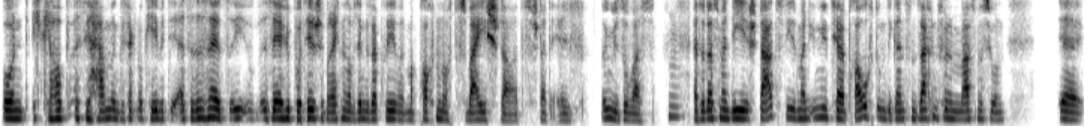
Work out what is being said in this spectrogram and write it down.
Und ich glaube, sie haben gesagt, okay, also das ist eine jetzt sehr hypothetische Berechnung, aber sie haben gesagt, okay, man braucht nur noch zwei Starts statt elf. Irgendwie sowas. Hm. Also, dass man die Starts, die man initial braucht, um die ganzen Sachen für eine Mars-Mission äh,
